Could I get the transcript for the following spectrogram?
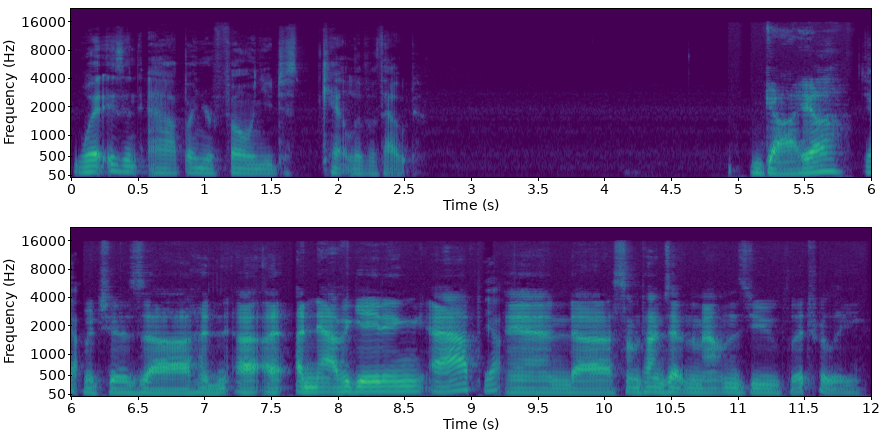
What is an app on your phone you just can't live without? Gaia, Yeah. which is uh, a, a, a navigating app. Yeah. And uh, sometimes out in the mountains, you literally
